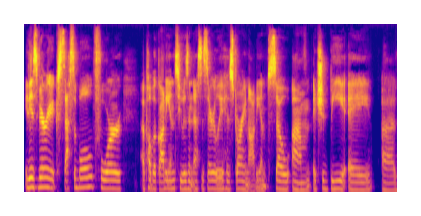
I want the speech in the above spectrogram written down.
It is very accessible for a public audience who isn't necessarily a historian audience. So um, it should be a, a,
